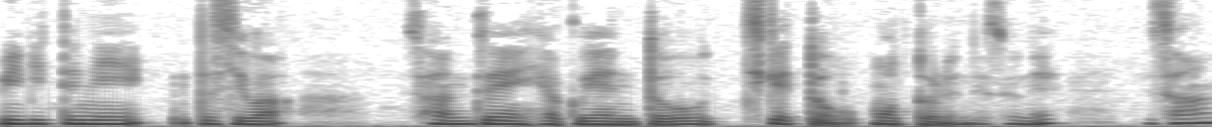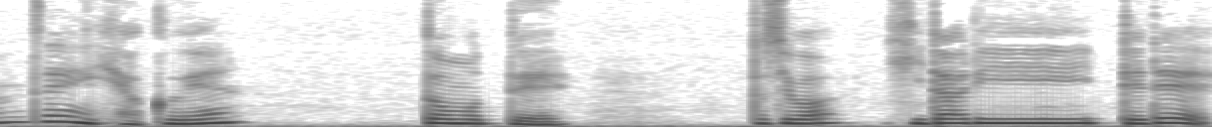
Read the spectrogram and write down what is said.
右手に私は3100円とチケットを持っとるんですよね3100円と思って私は左手で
